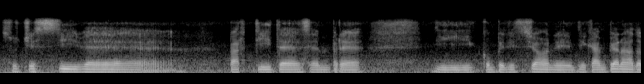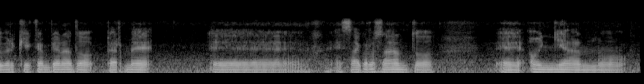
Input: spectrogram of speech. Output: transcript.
successive partite sempre di competizione di campionato perché il campionato per me è, è sacrosanto e ogni anno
